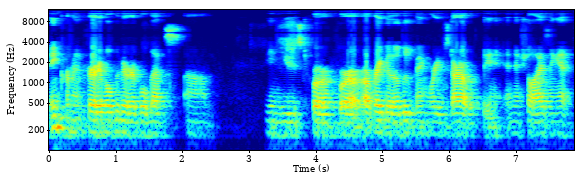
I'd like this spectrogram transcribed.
increment variable, the variable that's, um, being used for, for a regular looping where you start out with the initializing it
